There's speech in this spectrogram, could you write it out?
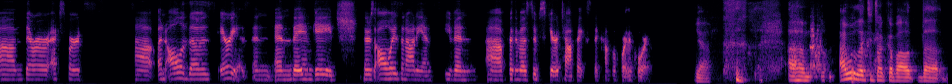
um, there are experts uh, in all of those areas and, and they engage. There's always an audience, even uh, for the most obscure topics that come before the court. Yeah. um, I would like to talk about the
